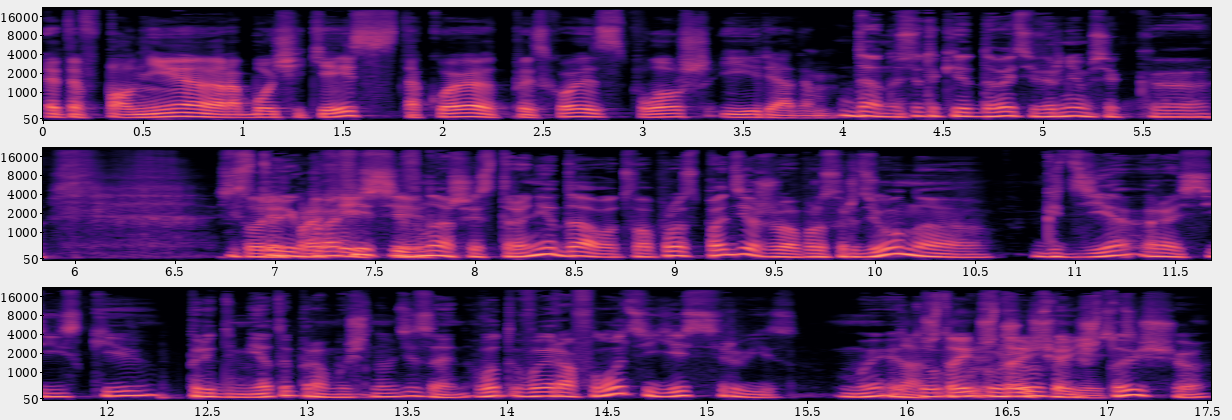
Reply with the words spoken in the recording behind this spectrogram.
это вполне рабочий кейс, такое происходит сплошь и рядом. Да, но все-таки давайте вернемся к истории, истории профессии. профессии в нашей стране. Да, вот вопрос, поддерживаю вопрос Родиона, где российские предметы промышленного дизайна? Вот в Аэрофлоте есть сервис. Мы да, это что, уже что еще есть? Что еще?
